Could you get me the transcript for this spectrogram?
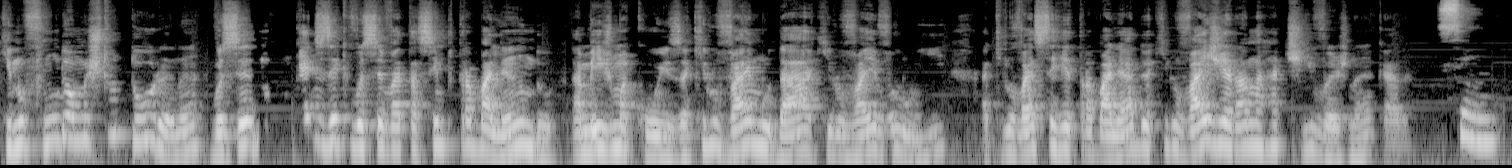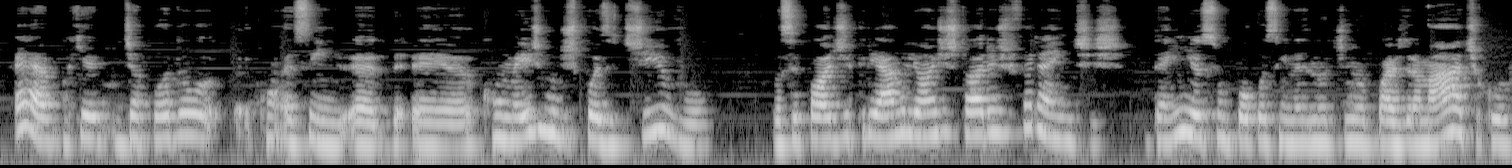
que no fundo é uma estrutura, né? Você não quer dizer que você vai estar sempre trabalhando a mesma coisa. Aquilo vai mudar, aquilo vai evoluir, aquilo vai ser retrabalhado e aquilo vai gerar narrativas, né, cara? Sim. É, porque de acordo com, assim, é, é, com o mesmo dispositivo, você pode criar milhões de histórias diferentes tem isso um pouco assim no, no pós-dramático,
